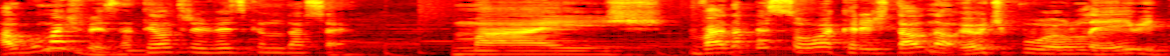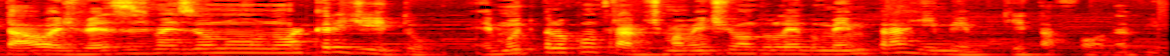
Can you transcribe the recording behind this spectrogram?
Algumas vezes, né? Tem outras vezes que não dá certo. Mas vai da pessoa acreditar ou não. Eu, tipo, eu leio e tal, às vezes, mas eu não, não acredito. É muito pelo contrário. Ultimamente eu ando lendo meme pra rir mesmo, porque tá foda a vida.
